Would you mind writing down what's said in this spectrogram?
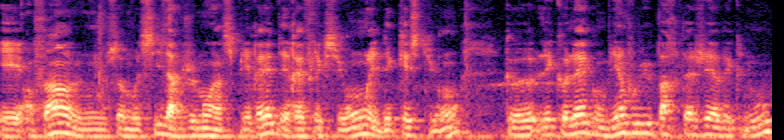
Et enfin, nous nous sommes aussi largement inspirés des réflexions et des questions que les collègues ont bien voulu partager avec nous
